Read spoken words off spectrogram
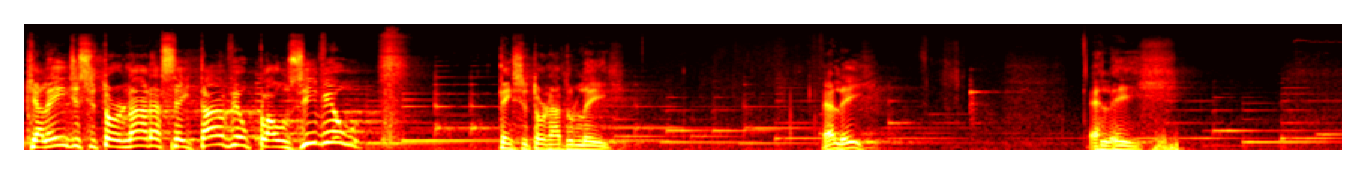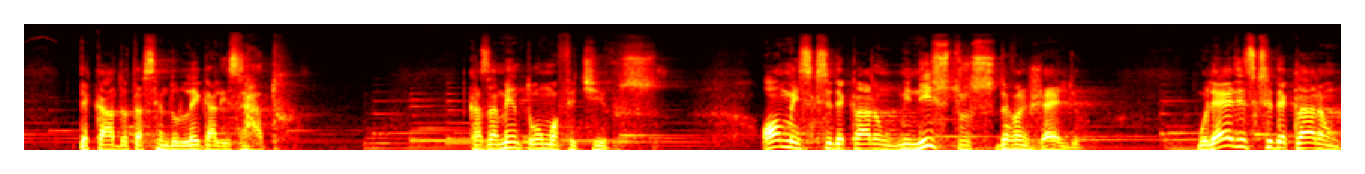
Que além de se tornar aceitável, plausível, tem se tornado lei. É lei. É lei. Pecado está sendo legalizado. Casamento homoafetivos. Homens que se declaram ministros do Evangelho. Mulheres que se declaram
